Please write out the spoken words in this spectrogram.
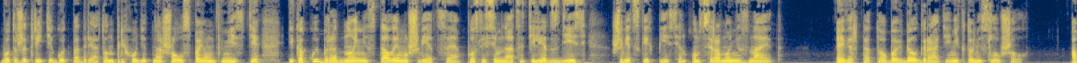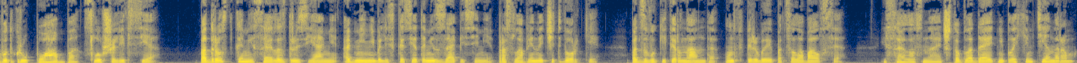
Вот уже третий год подряд он приходит на шоу «Споем вместе», и какой бы родной ни стала ему Швеция, после 17 лет здесь, шведских песен он все равно не знает. Эверта Тоба в Белграде никто не слушал. А вот группу Абба слушали все. Подростками Сайла с друзьями обменивались кассетами с записями прославленной четверки – под звуки Фернанда он впервые поцеловался. И Сайло знает, что обладает неплохим тенором.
